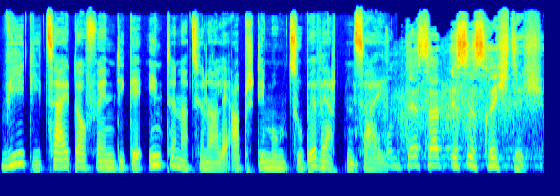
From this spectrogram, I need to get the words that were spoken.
wie die zeitaufwendige internationale Abstimmung zu bewerten sei. Und deshalb ist es richtig,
